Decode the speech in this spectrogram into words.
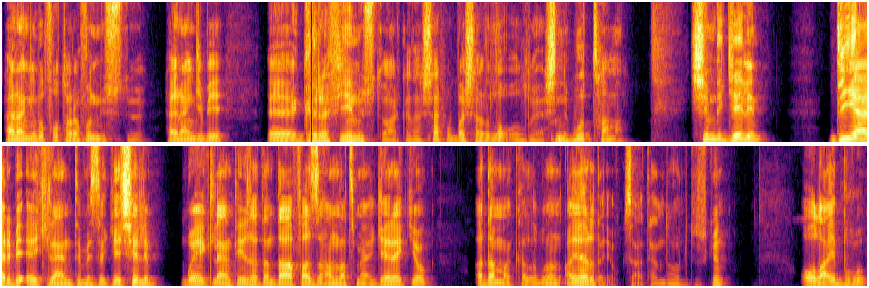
herhangi bir fotoğrafın üstü. Herhangi bir e, grafiğin üstü arkadaşlar. Bu başarılı olduğu yer. Şimdi bu tamam. Şimdi gelin diğer bir eklentimize geçelim. Bu eklentiyi zaten daha fazla anlatmaya gerek yok. Adam akıllı bunun ayarı da yok zaten doğru düzgün. Olay bu.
